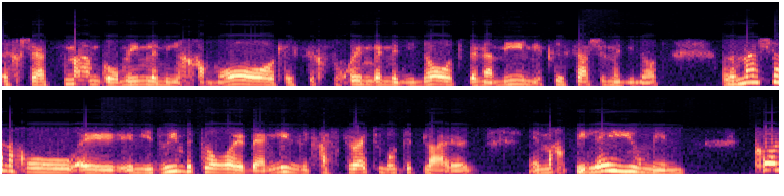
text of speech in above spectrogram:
לכשעצמם גורמים למלחמות, לסכסוכים בין מדינות, בין עמים, לקריסה של מדינות. אבל מה שאנחנו, אה, הם ידועים בתור, באנגלית זה נקרא threat multipliers. מכפילי איומים. כל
